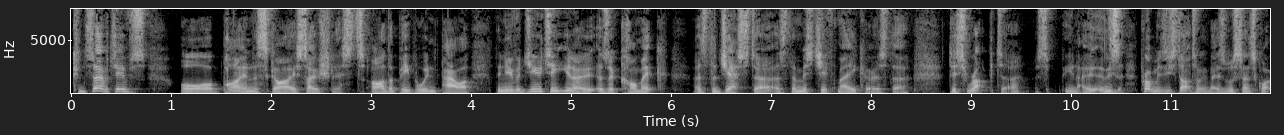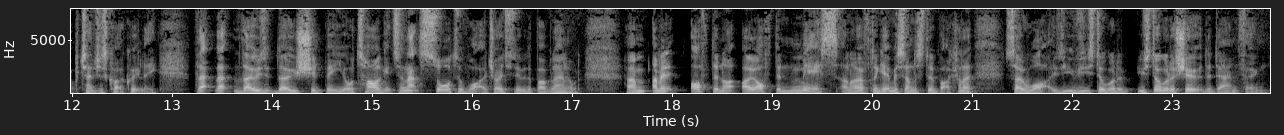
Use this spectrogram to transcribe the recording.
conservatives or pie in the sky socialists are the people in power, then you have a duty, you know, as a comic, as the jester, as the mischief maker, as the disruptor. as- You know, the problem is you start talking about it, it all sounds quite pretentious quite quickly. That, that those those should be your targets, and that's sort of what I try to do with the pub landlord. Um, I mean, often I, I often miss, and I often get misunderstood, but I kind of so what? You've, you still got to you still got to shoot at the damn thing.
